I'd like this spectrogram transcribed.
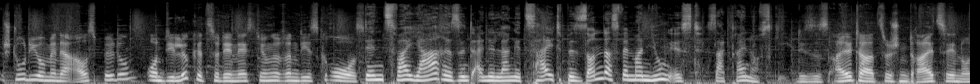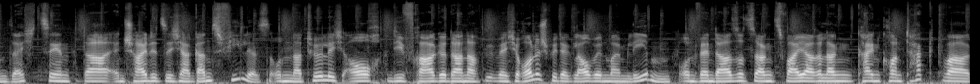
Studium, in der Ausbildung. Und die Lücke zu den nächstjüngeren, die ist groß. Denn zwei Jahre sind eine lange Zeit, besonders wenn man jung ist, sagt Reinowski. Dieses Alter zwischen 13 und 16, da entscheidet sich ja ganz vieles. Und natürlich auch die Frage danach, welche Rolle spielt der Glaube in meinem Leben? Und wenn da sozusagen zwei Jahre lang kein Kontakt war,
